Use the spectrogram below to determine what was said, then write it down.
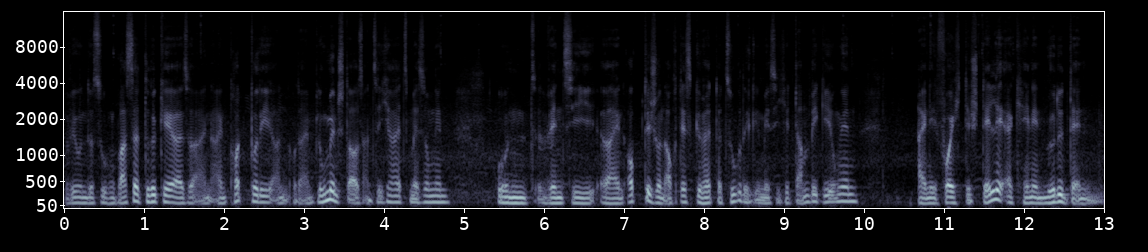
wir untersuchen Wasserdrücke, also ein, ein Potpourri an, oder ein Blumenstrauß an Sicherheitsmessungen. Und wenn Sie rein optisch, und auch das gehört dazu, regelmäßige Dammbegehungen, eine feuchte Stelle erkennen würden,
